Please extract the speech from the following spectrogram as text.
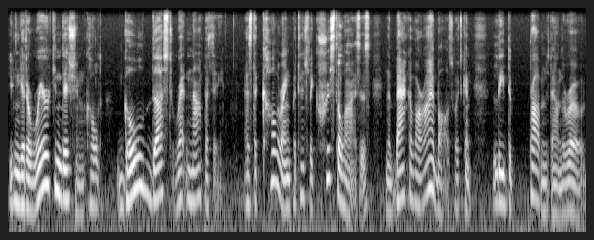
You can get a rare condition called gold dust retinopathy, as the coloring potentially crystallizes in the back of our eyeballs, which can lead to problems down the road.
